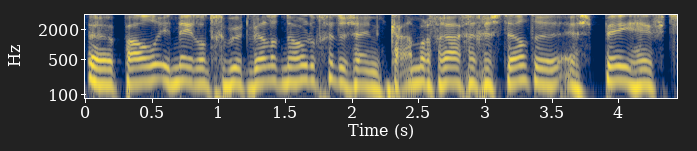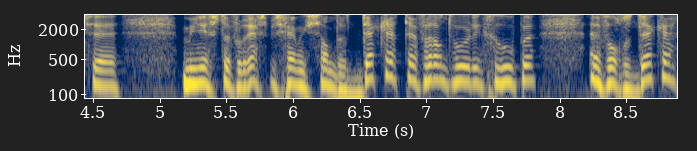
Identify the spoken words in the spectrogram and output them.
Uh, Paul, in Nederland gebeurt wel het nodige. Er zijn kamervragen gesteld. De SP heeft uh, minister voor Rechtsbescherming Sander Dekker ter verantwoording geroepen. En volgens Dekker,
